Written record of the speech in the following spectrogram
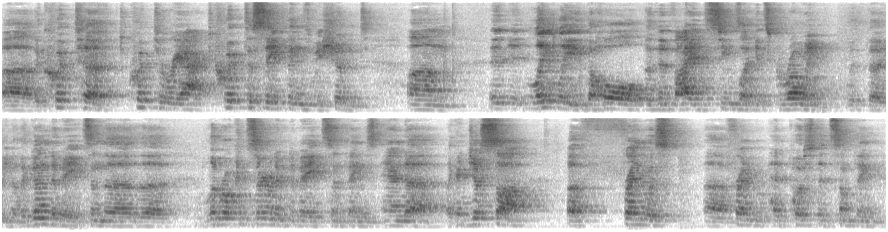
Uh, the quick to quick to react, quick to say things we shouldn't. Um, it, it, lately, the whole the divide seems like it's growing with the you know the gun debates and the the liberal conservative debates and things. And uh, like I just saw a friend was a friend had posted something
